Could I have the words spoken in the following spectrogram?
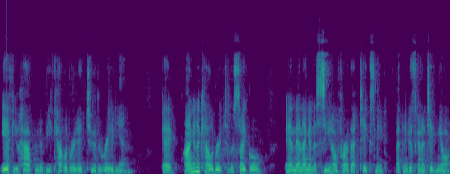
if you happen to be calibrated to the radian. Okay, I'm going to calibrate to the cycle and then I'm going to see how far that takes me. I think it's going to take me all,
